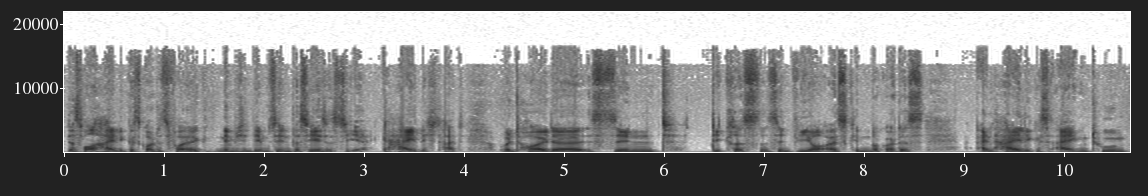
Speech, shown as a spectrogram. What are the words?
Das war ein heiliges Gottesvolk, nämlich in dem Sinn, dass Jesus sie geheiligt hat. Und heute sind die Christen sind wir als Kinder Gottes ein heiliges Eigentum,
